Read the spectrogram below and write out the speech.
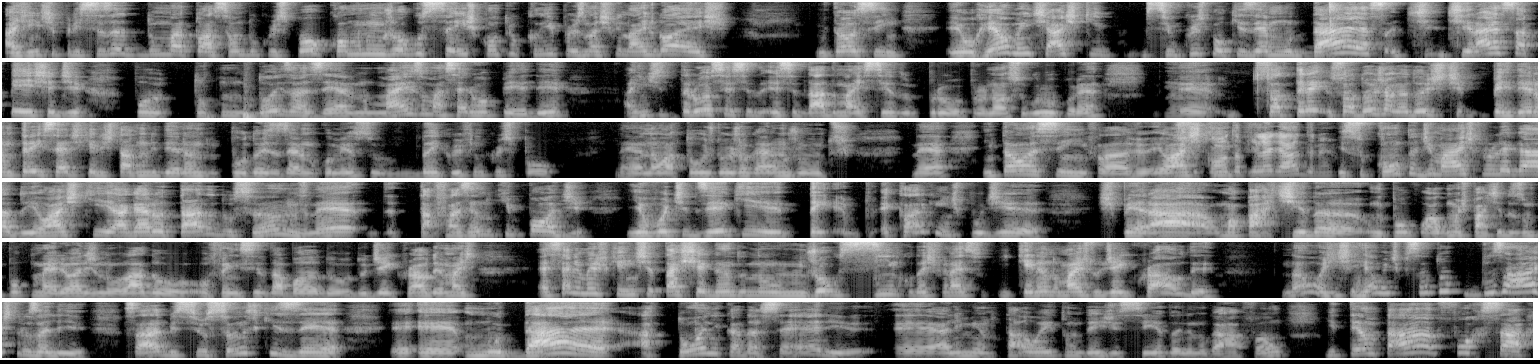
a gente precisa de uma atuação do Chris Paul como num jogo 6 contra o Clippers nas finais do Oeste. Então, assim, eu realmente acho que se o Chris Paul quiser mudar essa, tirar essa peixe de, pô, tô com 2 a 0 mais uma série eu vou perder. A gente trouxe esse, esse dado mais cedo pro, pro nosso grupo, né? Hum. É, só, três, só dois jogadores perderam três séries que eles estavam liderando por 2 a 0 no começo, Blake Griffin e Chris Paul. Né? Não à toa os dois jogaram juntos né? Então, assim, Flávio, eu isso acho que. Isso conta pro legado, né? Isso conta demais pro legado. E eu acho que a garotada do Suns, né, tá fazendo o que pode. E eu vou te dizer que tem... é claro que a gente podia esperar uma partida um pouco, algumas partidas um pouco melhores no lado ofensivo da bola do, do Jay Crowder, mas é sério mesmo que a gente tá chegando num, num jogo 5 das finais e querendo mais do Jay Crowder? Não, a gente realmente precisa do, dos astros ali, sabe? Se o Suns quiser é, é, mudar é, a tônica da série, é, alimentar o Eiton desde cedo ali no garrafão e tentar forçar.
